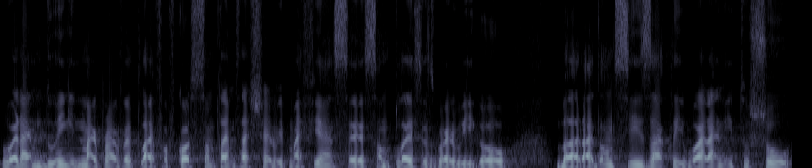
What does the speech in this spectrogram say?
what I'm doing in my private life. Of course, sometimes I share with my fiance some places where we go, but I don't see exactly what I need to show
